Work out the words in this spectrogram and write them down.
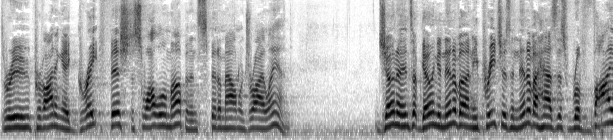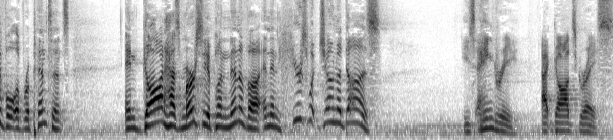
through providing a great fish to swallow him up and then spit him out on dry land. Jonah ends up going to Nineveh and he preaches, and Nineveh has this revival of repentance. And God has mercy upon Nineveh. And then here's what Jonah does he's angry at God's grace.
